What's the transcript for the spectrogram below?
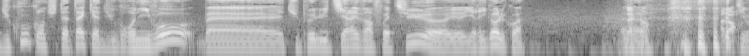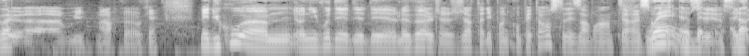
du coup, quand tu t'attaques à du gros niveau, bah, tu peux lui tirer 20 fois dessus, il rigole quoi. Euh, D'accord. Alors que euh, oui, alors que ok. Mais du coup, euh, au niveau des, des, des levels, je veux dire, t'as des points de compétence, t'as des arbres intéressants. Ouais, bah, alors-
